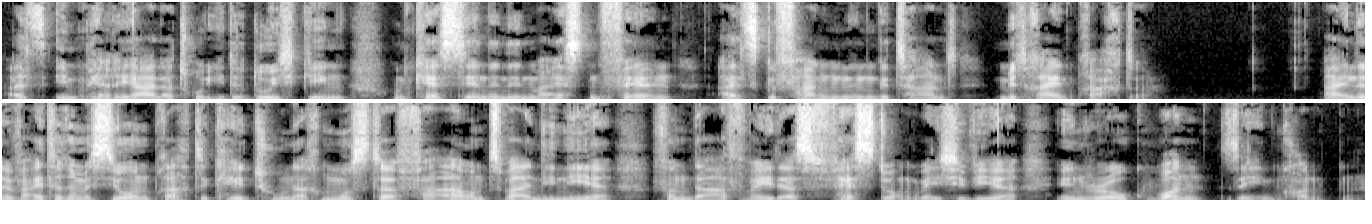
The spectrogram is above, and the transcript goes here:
als imperialer Druide durchging und Cassian in den meisten Fällen als Gefangenen getarnt mit reinbrachte. Eine weitere Mission brachte K2 nach Mustafa und zwar in die Nähe von Darth Vaders Festung, welche wir in Rogue One sehen konnten.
